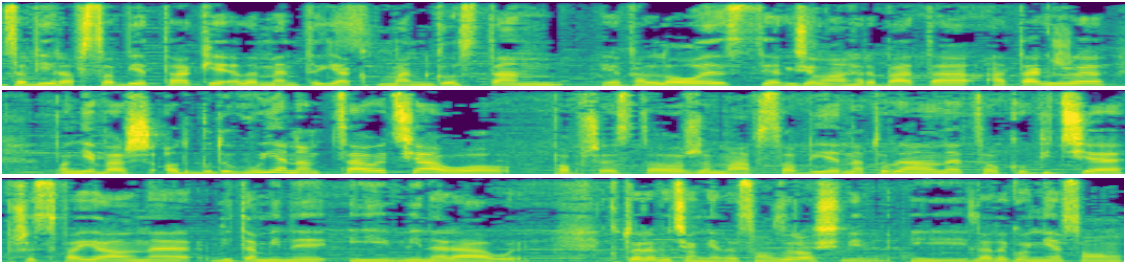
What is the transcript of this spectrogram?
zawiera w sobie takie elementy jak mangostan, jak aloes, jak zielona herbata, a także ponieważ odbudowuje nam całe ciało poprzez to, że ma w sobie naturalne, całkowicie przyswajalne witaminy i minerały, które wyciągnięte są z roślin i dlatego nie są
